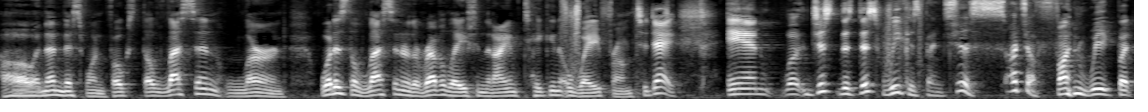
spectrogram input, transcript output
Oh, and then this one, folks the lesson learned. What is the lesson or the revelation that I am taking away from today? And well, just this, this week has been just such a fun week. But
